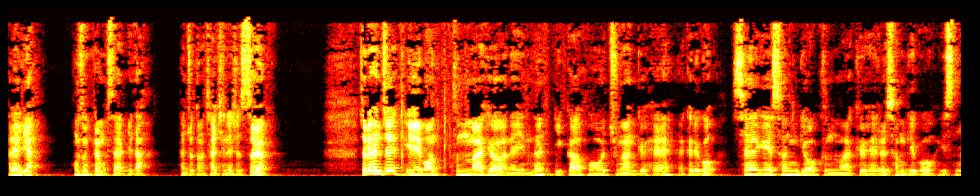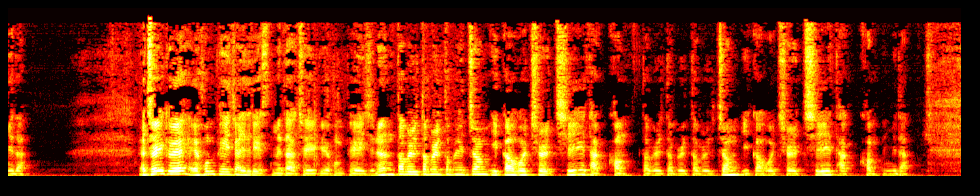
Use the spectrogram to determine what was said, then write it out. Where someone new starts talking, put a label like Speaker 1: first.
Speaker 1: 할렐루야, 홍성평 목사입니다. 한 주 동안 잘 지내셨어요? 저는 현재 일본 군마현에 있는 이카호 중앙교회 그리고 세계선교 군마교회를 섬기고 있습니다. 저희 교회 홈페이지 알려드리겠습니다. 저희 교회 홈페이지는 www.ikahochurch.com www.ikahochurch.com입니다.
